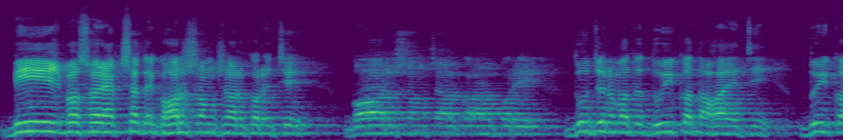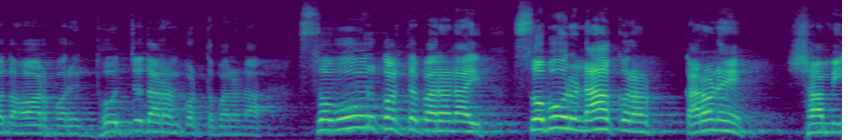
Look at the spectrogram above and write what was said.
বিশ বছর একসাথে ঘর সংসার করেছে। ঘর সংসার করার পরে দুজনের মধ্যে দুই কথা হয়েছে। দুই কথা হওয়ার পরে ধৈর্য ধারণ করতে পারে না, সবুর করতে পারে নাই। সবুর না করার কারণে স্বামী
